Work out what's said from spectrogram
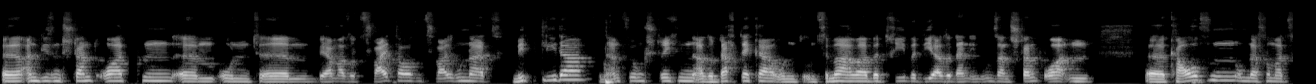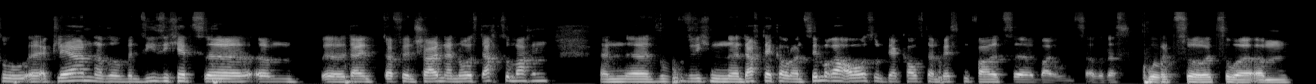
äh, an diesen Standorten. Ähm, und ähm, wir haben also 2200 Mitglieder, in Anführungsstrichen, also Dachdecker und, und Zimmererbetriebe, die also dann in unseren Standorten äh, kaufen, um das nochmal zu äh, erklären. Also wenn Sie sich jetzt äh, ähm, äh, dafür entscheiden, ein neues Dach zu machen, dann äh, suchen Sie sich einen Dachdecker oder einen Zimmerer aus und der kauft dann bestenfalls äh, bei uns. Also das kurz zur, zur, ähm,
